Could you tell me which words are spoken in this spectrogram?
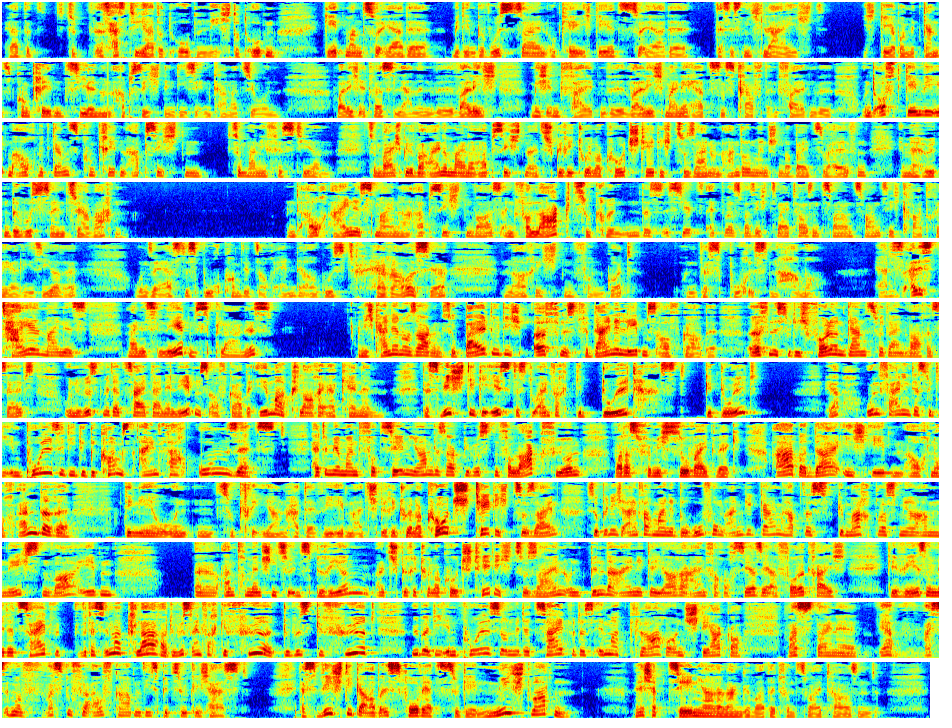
Ja, das, das hast du ja dort oben nicht. Dort oben geht man zur Erde mit dem Bewusstsein, okay, ich gehe jetzt zur Erde. Das ist nicht leicht. Ich gehe aber mit ganz konkreten Zielen und Absichten in diese Inkarnation, weil ich etwas lernen will, weil ich mich entfalten will, weil ich meine Herzenskraft entfalten will. Und oft gehen wir eben auch mit ganz konkreten Absichten zu manifestieren. Zum Beispiel war eine meiner Absichten, als spiritueller Coach tätig zu sein und anderen Menschen dabei zu helfen, im erhöhten Bewusstsein zu erwachen. Und auch eines meiner Absichten war es, einen Verlag zu gründen. Das ist jetzt etwas, was ich 2022 gerade realisiere. Unser erstes Buch kommt jetzt auch Ende August heraus, ja. Nachrichten von Gott. Und das Buch ist ein Hammer. Ja, das ist alles Teil meines, meines Lebensplanes. Und ich kann dir nur sagen, sobald du dich öffnest für deine Lebensaufgabe, öffnest du dich voll und ganz für dein wahres Selbst und du wirst mit der Zeit deine Lebensaufgabe immer klarer erkennen. Das Wichtige ist, dass du einfach Geduld hast. Geduld. Ja, und vor allen Dingen, dass du die Impulse, die du bekommst, einfach umsetzt. Hätte mir man vor zehn Jahren gesagt, du wirst einen Verlag führen, war das für mich so weit weg. Aber da ich eben auch noch andere Dinge hier unten zu kreieren hatte, wie eben als spiritueller Coach tätig zu sein, so bin ich einfach meine Berufung angegangen, habe das gemacht, was mir am nächsten war, eben äh, andere Menschen zu inspirieren, als spiritueller Coach tätig zu sein und bin da einige Jahre einfach auch sehr, sehr erfolgreich gewesen. Und mit der Zeit wird, wird das immer klarer. Du wirst einfach geführt. Du wirst geführt über die Impulse und mit der Zeit wird das immer klarer und stärker, was deine, ja, was immer, was du für Aufgaben diesbezüglich hast. Das Wichtige aber ist, vorwärts zu gehen, nicht warten. Ich habe zehn Jahre lang gewartet, von 2000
